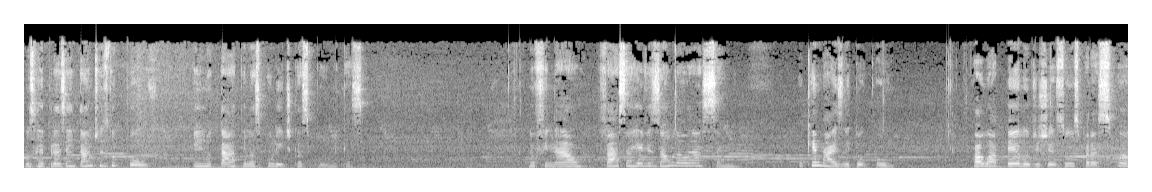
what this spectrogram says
os representantes do povo em lutar pelas políticas públicas. No final, faça a revisão da oração. O que mais lhe tocou? Qual o apelo de Jesus para a sua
